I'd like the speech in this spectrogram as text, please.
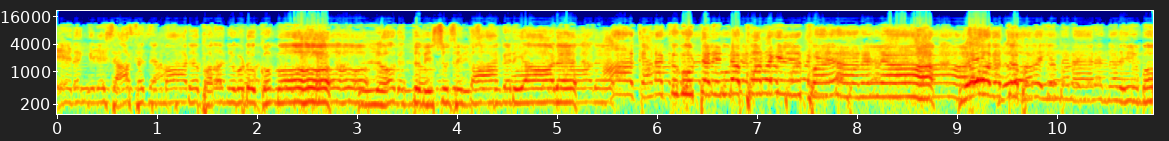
ഏതെങ്കിലും ശാസ്ത്രജ്ഞന്മാര് പറഞ്ഞു കൊടുക്കുമ്പോ ലോകത്ത് വിശ്വസിക്കാൻ കഴിയാണ് ആ കണക്ക് കൂട്ടലിന്റെ പുറകിൽ പറയാനല്ല. ലോകത്ത് പറയുന്ന ഞാനെന്നറിയുമ്പോ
